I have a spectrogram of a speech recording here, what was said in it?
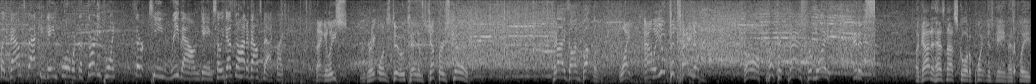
But bounce back in game four with a 30 point 13 rebound game. So he does know how to bounce back, Mike. Thank you, Elise. The great ones do. Tatum's jumper's good. Eyes on Butler. White, alley-oop to Tatum. Oh, perfect pass from White. And it's... A guy that has not scored a point in this game has played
